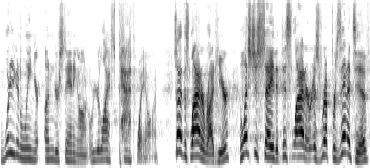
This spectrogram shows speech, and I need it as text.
what are you going to lean your understanding on or your life's pathway on? So I have this ladder right here, and let's just say that this ladder is representative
